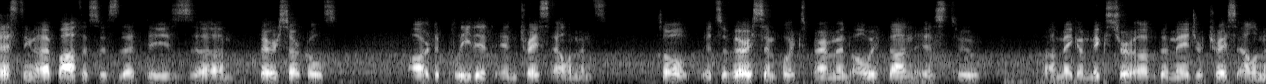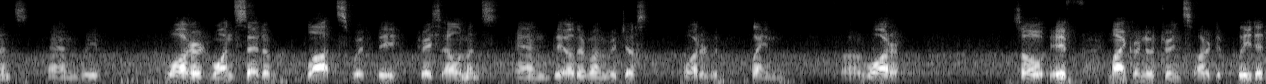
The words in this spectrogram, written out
testing the hypothesis that these um, fairy circles are depleted in trace elements. So it's a very simple experiment. All we've done is to uh, make a mixture of the major trace elements, and we've watered one set of plots with the trace elements, and the other one we just watered with plain uh, water. So if micronutrients are depleted,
